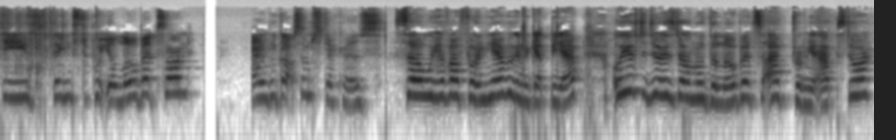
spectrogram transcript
these things to put your little bits on, and we got some stickers. So we have our phone here. We're gonna get the app. All you have to do is download the Littlebits app from your app store.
